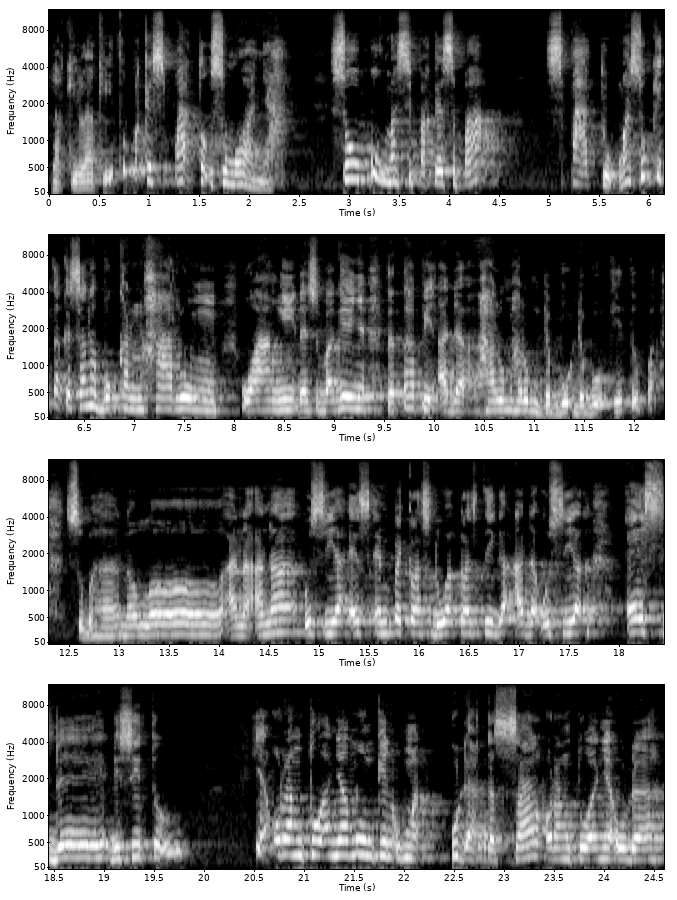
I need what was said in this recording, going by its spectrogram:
Laki-laki itu pakai sepatu semuanya. Subuh masih pakai sepa sepatu. Masuk kita ke sana bukan harum wangi dan sebagainya tetapi ada harum-harum debu-debu gitu Pak. Subhanallah. Anak-anak usia SMP kelas 2 kelas 3 ada usia SD di situ. Ya orang tuanya mungkin umat udah kesal, orang tuanya udah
